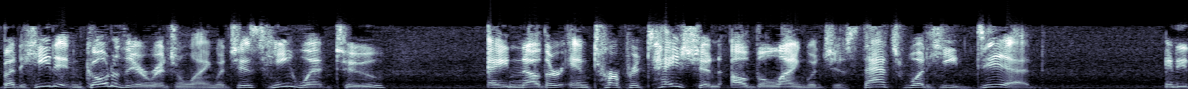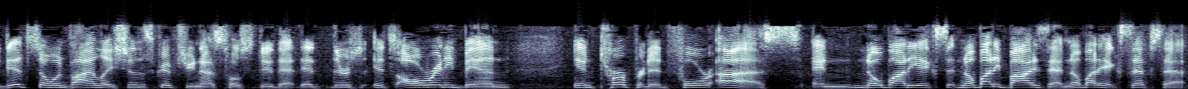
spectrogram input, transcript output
but he didn't go to the original languages. He went to another interpretation of the languages. That's what he did. And he did so in violation of the scripture. You're not supposed to do that. It, it's already been interpreted for us, and nobody nobody buys that. Nobody accepts that.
